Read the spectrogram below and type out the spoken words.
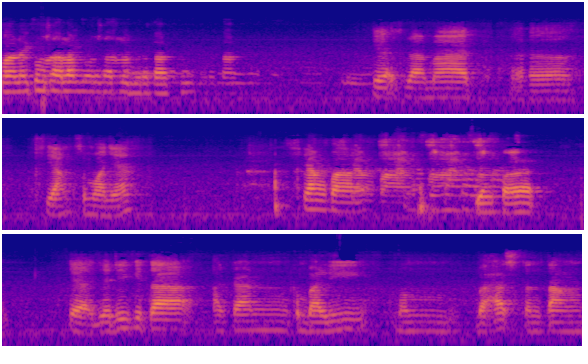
Waalaikumsalam warahmatullahi wabarakatuh. ya selamat eh, siang semuanya Siang Pak. Siang Pak. ya jadi kita akan kembali membahas tentang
